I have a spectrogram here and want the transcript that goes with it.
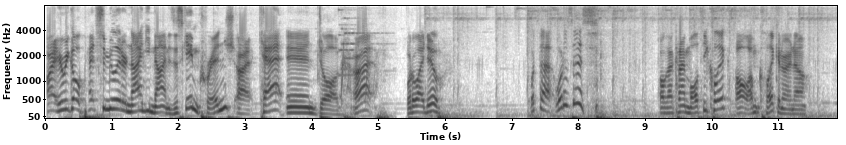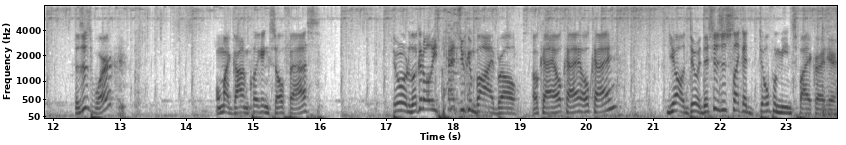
All right, here we go. Pet Simulator 99. Is this game cringe? All right, cat and dog. All right, what do I do? What the? What is this? Oh, God, can I multi-click? Oh, I'm clicking right now. Does this work? Oh my God, I'm clicking so fast. Dude, look at all these pets you can buy, bro. Okay, okay, okay. Yo, dude, this is just like a dopamine spike right here.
